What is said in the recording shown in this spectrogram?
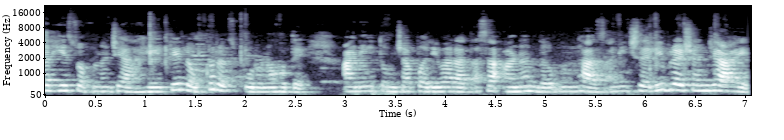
तर हे स्वप्न जे आहे ते लवकरच पूर्ण होते. आणि तुमच्या परिवारात असा आनंद उल्हास आणि सेलिब्रेशन जे आहे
